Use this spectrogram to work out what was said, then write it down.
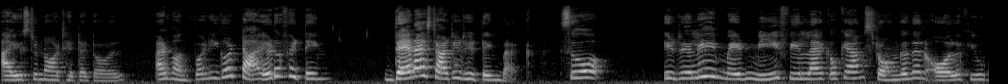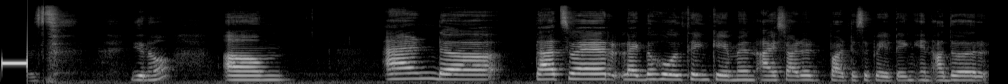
I used to not hit at all. At one point, he got tired of hitting. Then I started hitting back. So it really made me feel like, okay, I'm stronger than all of you, you know? Um, and uh, that's where like the whole thing came in. I started participating in other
